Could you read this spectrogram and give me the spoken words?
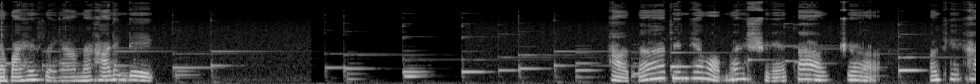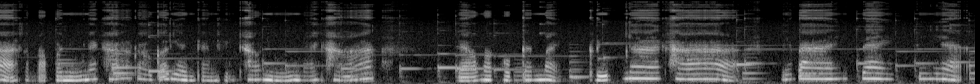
ระบายให้สวยงามนะคะเด็กๆ好的今天我们学到这โอเคค่ะสำหรับวันนี้นะคะ เราก็เรียนกันถึงเท่านี้นะคะ แล้วมาพบกันใหม่คลิปหน้าค่ะ บ๊ายบาย再见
